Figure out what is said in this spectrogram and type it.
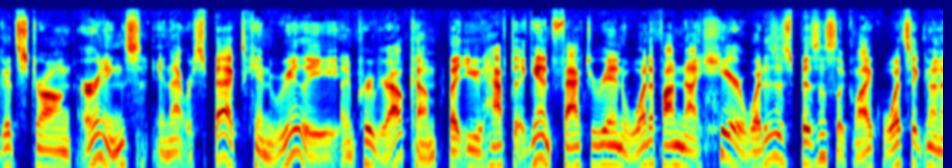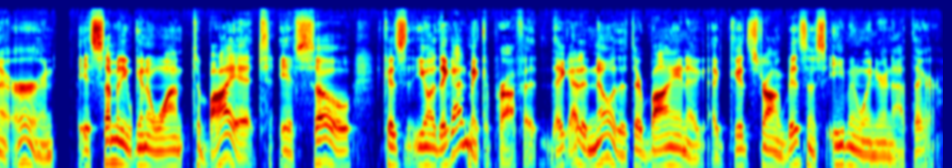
good, strong earnings in that respect can really improve your outcome. But you have to, again, factor in what if I'm not here? What does this business look like? What's it going to earn? Is somebody going to want to buy it? If so, because you know they got to make a profit. They got to know that they're buying a, a good, strong business even when you're not there.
